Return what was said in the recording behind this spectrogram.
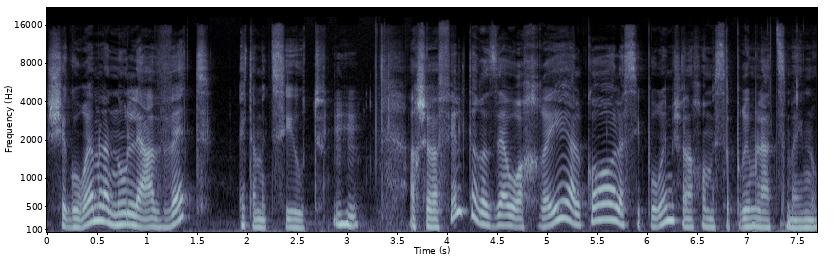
שגורם לנו לעוות את המציאות. עכשיו, הפילטר הזה הוא אחראי על כל הסיפורים שאנחנו מספרים לעצמנו.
